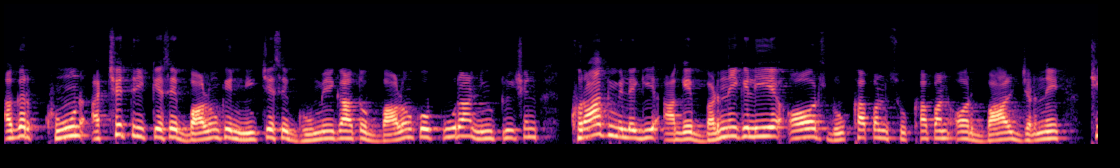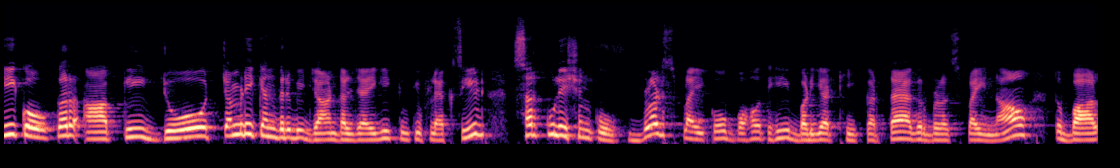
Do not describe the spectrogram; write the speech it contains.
अगर खून अच्छे तरीके से बालों के नीचे से घूमेगा तो बालों को पूरा न्यूट्रिशन खुराक मिलेगी आगे बढ़ने के लिए और रूखापन, सूखापन और बाल जड़ने ठीक होकर आपकी जो चमड़ी के अंदर भी जान डल जाएगी क्योंकि फ्लैक्सीड सर्कुलेशन को ब्लड सप्लाई को बहुत ही बढ़िया ठीक करता है। अगर ब्लड सप्लाई ना हो तो बाल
